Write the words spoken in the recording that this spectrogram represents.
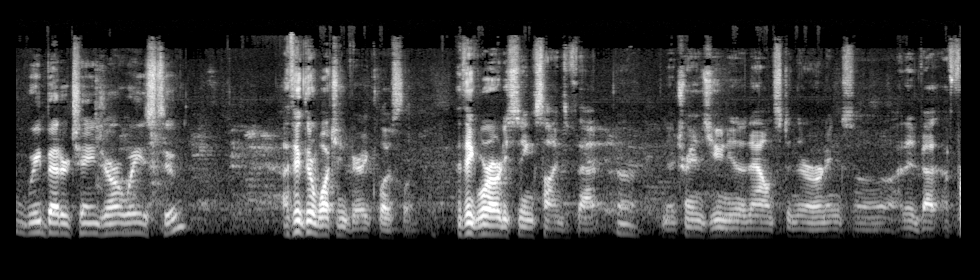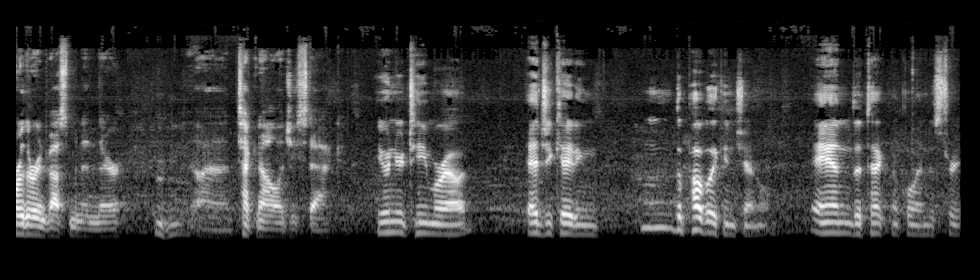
we better change our ways too? I think they're watching very closely. I think we're already seeing signs of that. Uh, you know, TransUnion announced in their earnings uh, an inve- a further investment in their mm-hmm. uh, technology stack. You and your team are out educating the public in general and the technical industry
